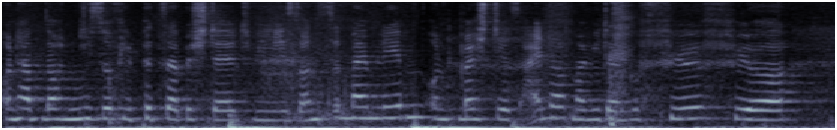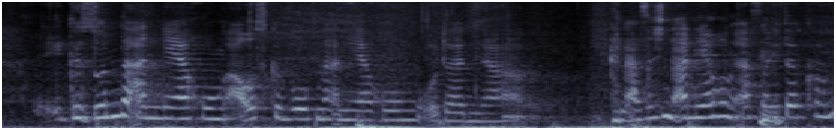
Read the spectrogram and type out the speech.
und habe noch nie so viel Pizza bestellt wie sonst in meinem Leben und möchte jetzt einfach mal wieder ein Gefühl für gesunde Ernährung, ausgewogene Ernährung oder in der klassischen Ernährung erstmal wiederkommen.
